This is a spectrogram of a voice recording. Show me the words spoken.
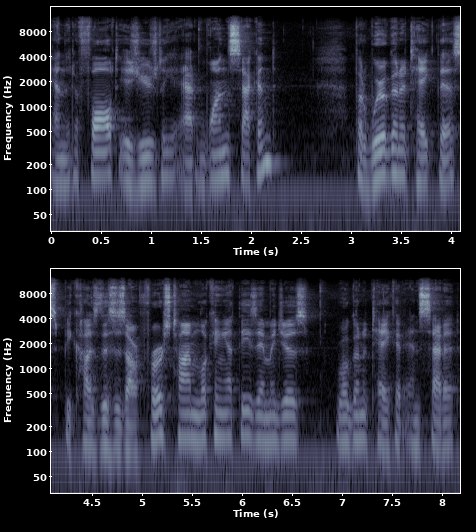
and the default is usually at one second. But we're going to take this because this is our first time looking at these images. We're going to take it and set it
